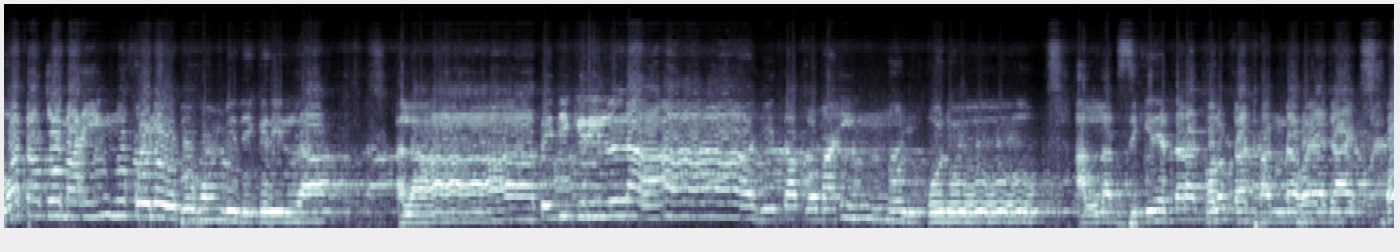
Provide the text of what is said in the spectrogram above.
ওয়া তাতমাইন্নু কুলুবুহুম বিযিকরিল্লাহ। আলা জিকিরের দ্বারা ঠান্ডা হয়ে যায়। ও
